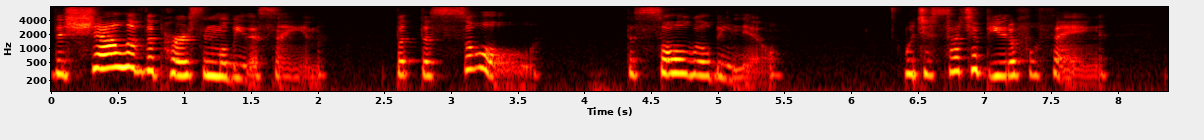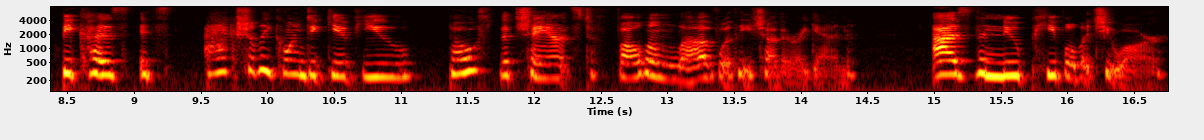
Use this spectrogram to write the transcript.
the shell of the person will be the same, but the soul, the soul will be new, which is such a beautiful thing because it's actually going to give you both the chance to fall in love with each other again as the new people that you are.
